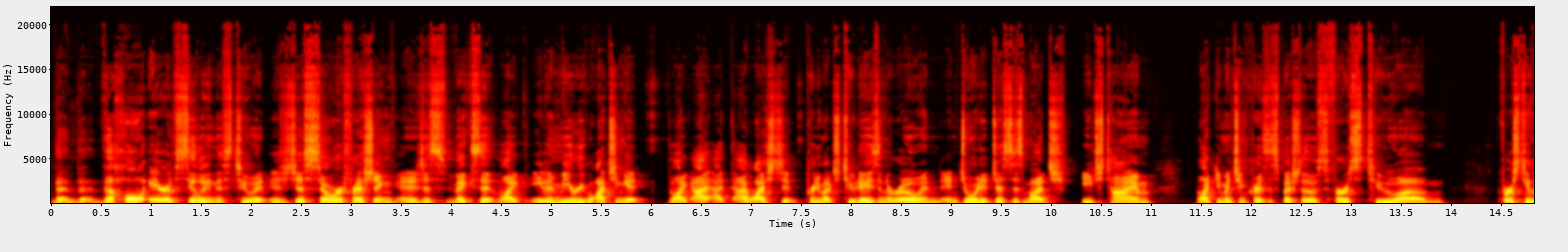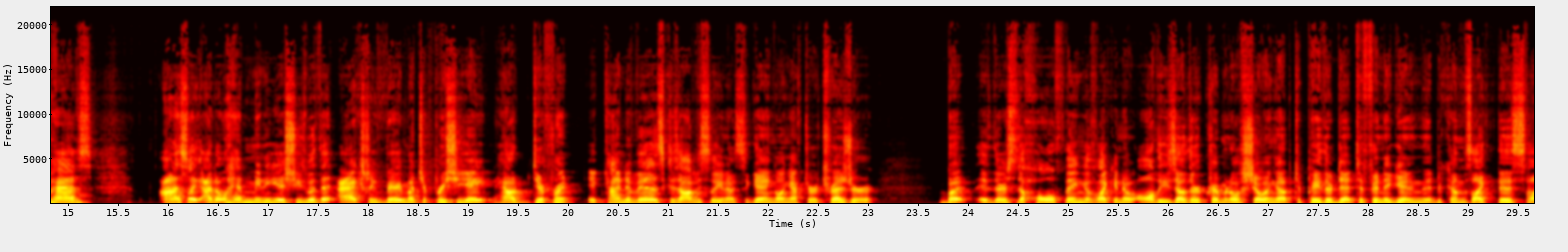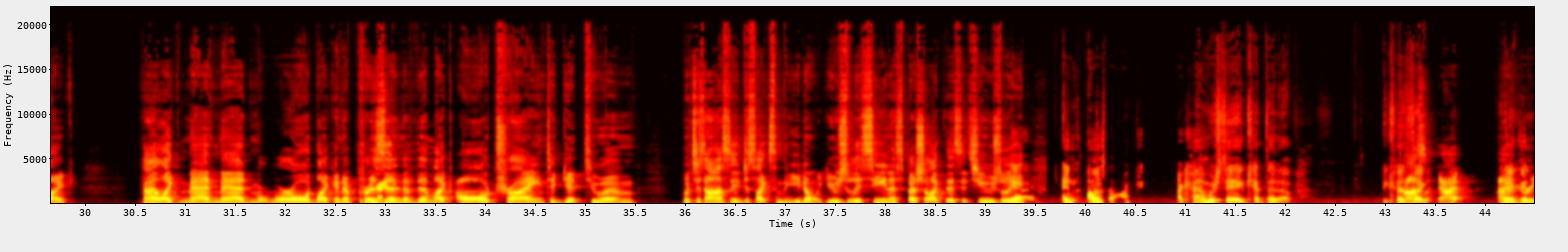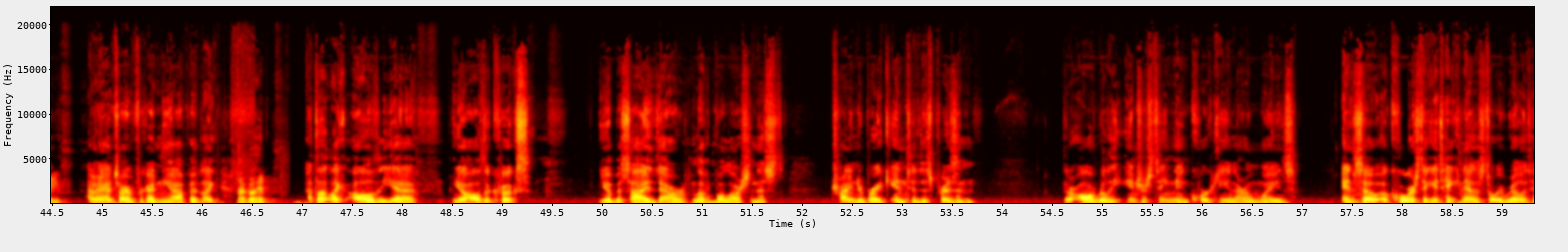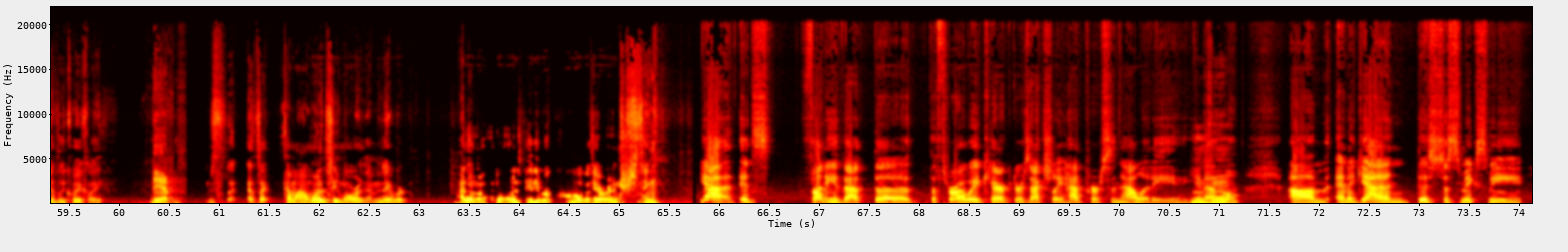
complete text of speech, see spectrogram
The, the the whole air of silliness to it is just so refreshing, and it just makes it like even me rewatching it. Like I, I I watched it pretty much two days in a row and enjoyed it just as much each time. Like you mentioned, Chris, especially those first two um first two halves. Honestly, I don't have many issues with it. I actually very much appreciate how different it kind of is because obviously, you know, it's a gang going after a treasure but it- there's the whole thing of like you know all these other criminals showing up to pay their debt to Finnegan, and it becomes like this like kind of like mad mad world like in a prison of them like all trying to get to him, which is honestly just like something you don't usually see in a special like this. It's usually Yeah. And honestly, I, I kind of wish they had kept that up because, like, I I Yeah, 'cause- agree. I mean, I'm sorry for cutting you off, but like, No, go ahead. I thought like all the uh, you know all the crooks, you know, besides our lovable larcenists trying to break into this prison, they're all really interesting and quirky in their own ways. And so, of course, they get taken out of the story relatively quickly. Yep. It's like, it's like come on, I want to see more of them. And they were, I don't, want, I don't want to say they were cool, but they were interesting. Yeah. It's funny that the the throwaway characters actually had personality. You Mhm. know. Um, and again, this just makes me,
